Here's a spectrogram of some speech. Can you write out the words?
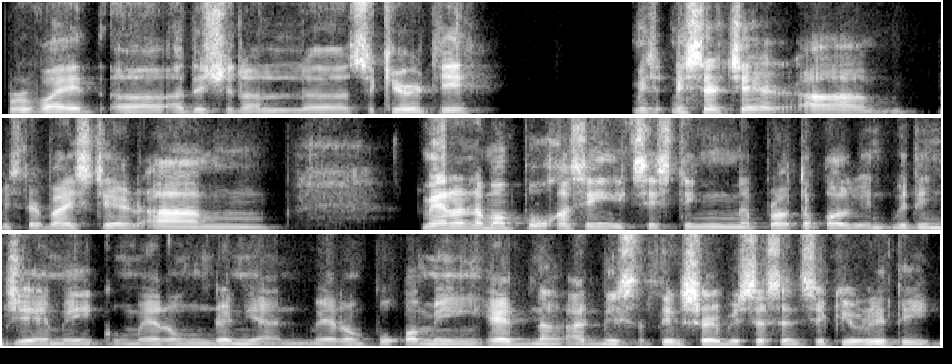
provide uh, additional uh, security? Mis- Mr. Chair, um, Mr. Vice Chair, um, meron naman po kasing existing na protocol in- within GMA kung merong ganyan. Meron po kaming head ng Administrative Services and Security.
